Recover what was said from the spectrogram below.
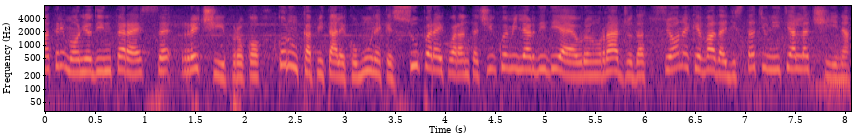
Matrimonio di interesse reciproco, con un capitale comune che supera i 45 miliardi di euro e un raggio d'azione che va dagli Stati Uniti alla Cina.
